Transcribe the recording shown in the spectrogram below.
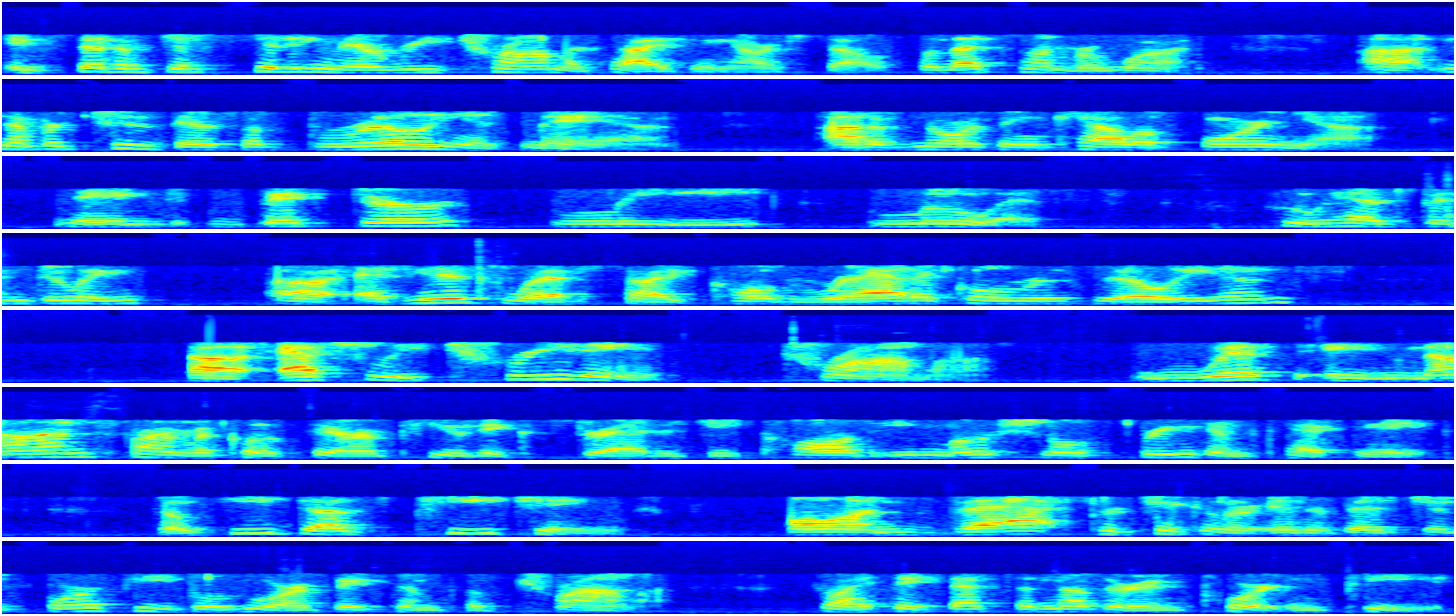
instead of just sitting there re-traumatizing ourselves. So that's number one. Uh, number two, there's a brilliant man out of Northern California named Victor Lee Lewis, who has been doing uh, at his website called Radical Resilience, uh, actually treating trauma with a non-pharmacotherapeutic strategy called emotional freedom techniques. So he does teaching on that particular intervention for people who are victims of trauma. So I think that's another important piece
